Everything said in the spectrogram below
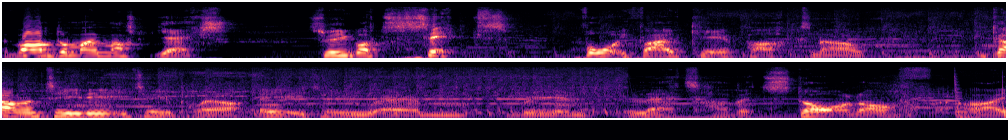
if I've done my math, yes. So we've got six 45k packs now. Guaranteed 82 player, 82 um, rating. Let's have it. Starting off, I...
